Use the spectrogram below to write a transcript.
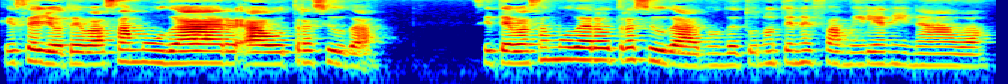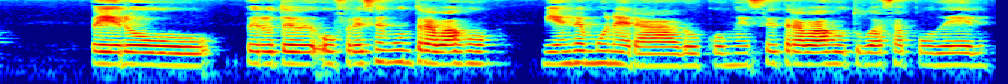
qué sé yo, te vas a mudar a otra ciudad si te vas a mudar a otra ciudad donde tú no tienes familia ni nada, pero, pero te ofrecen un trabajo bien remunerado, con ese trabajo tú vas a poder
